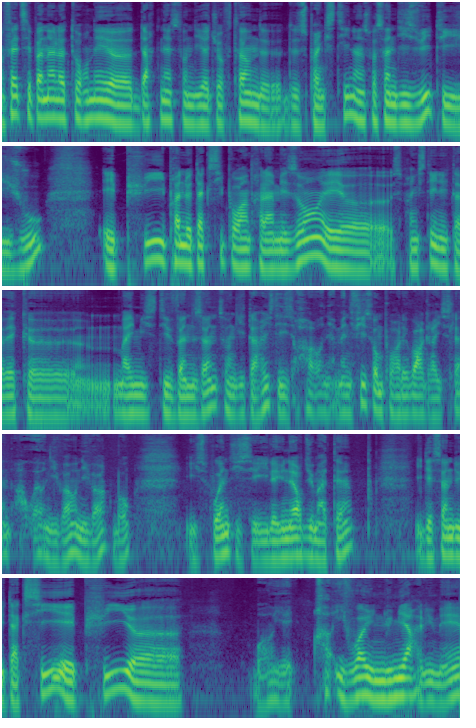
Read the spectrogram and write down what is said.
En fait, c'est pendant la tournée euh, Darkness on the Edge of Town de, Springsteen, en 78, il joue, et puis ils prennent le taxi pour rentrer à la maison, et euh, Springsteen est avec euh, Miami Steve Van Zandt, son guitariste, ils disent oh, on est à Memphis, on pourrait aller voir Graceland. Ah ouais, on y va, on y va. Bon, il se pointe, il, il est une heure du matin, il descend du taxi, et puis... Euh, bon, il, ah, il, voit une lumière allumée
